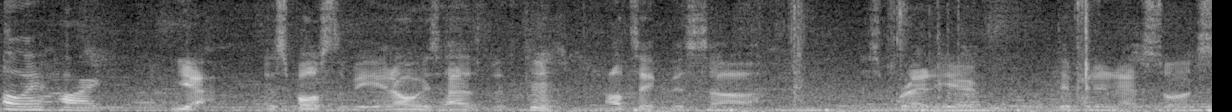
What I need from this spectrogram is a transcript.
Oh, it's hard. Yeah, it's supposed to be. It always has been. I'll take this uh, this bread here, dip it in that sauce.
